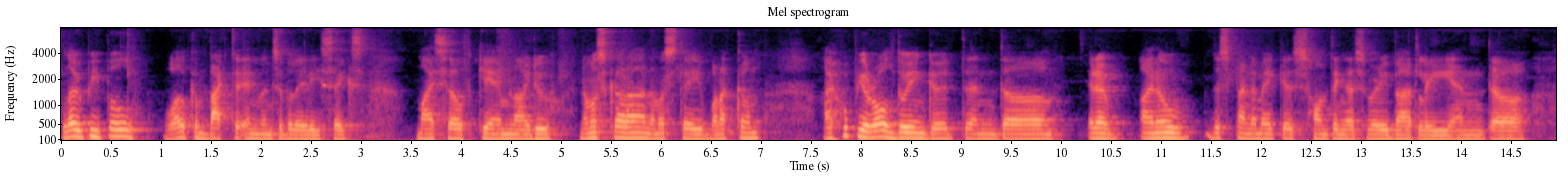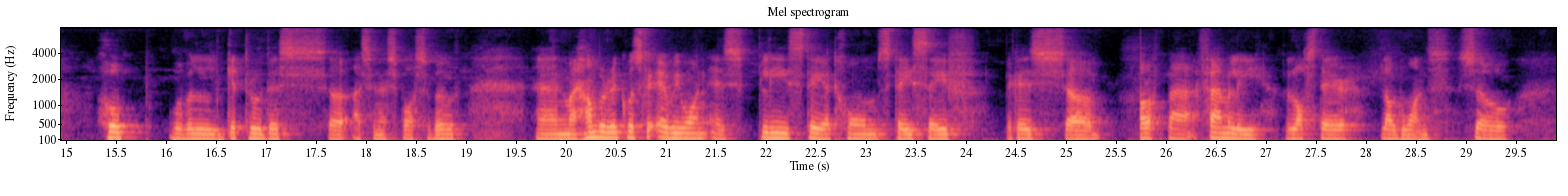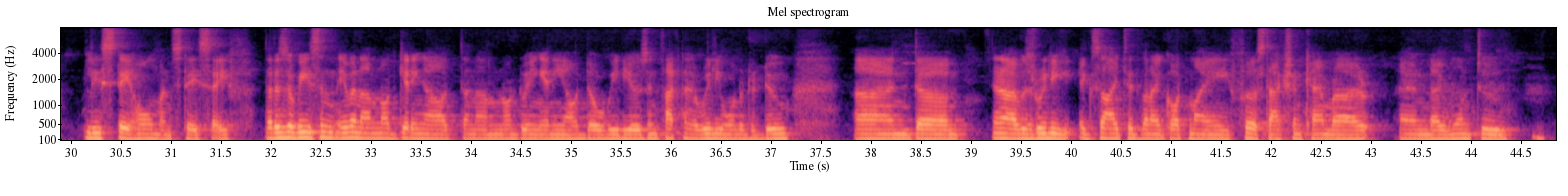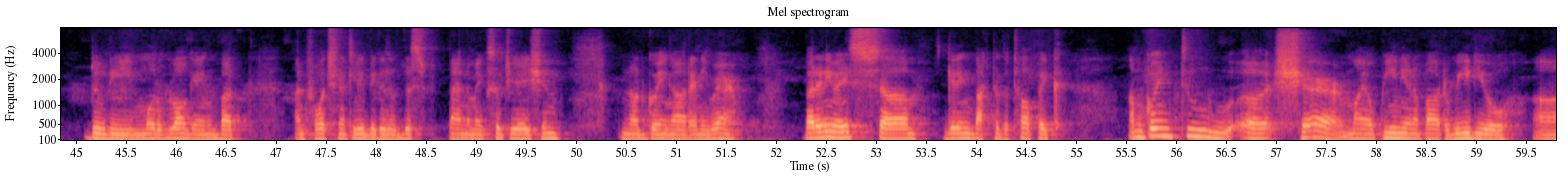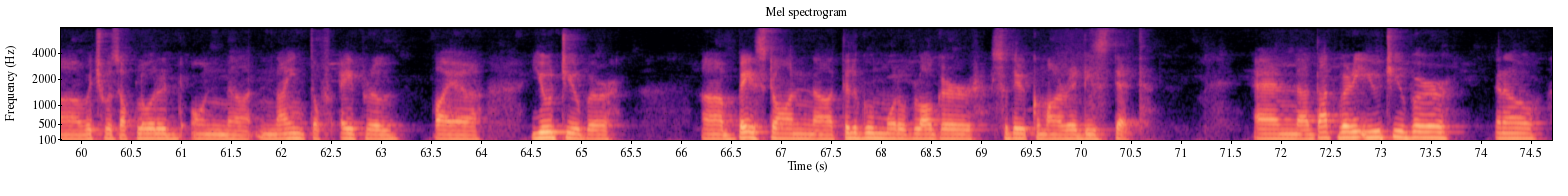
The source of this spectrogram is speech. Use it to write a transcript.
Hello, people. Welcome back to Invincible 86. Myself, KM Naidu. Namaskara, Namaste, Vanakkam. I hope you're all doing good. And, uh, you know, I know this pandemic is haunting us very badly, and uh, hope we will get through this uh, as soon as possible. And my humble request to everyone is please stay at home, stay safe, because uh, a lot of family lost their loved ones. So please stay home and stay safe. That is the reason even I'm not getting out and I'm not doing any outdoor videos. In fact, I really wanted to do, and um, and I was really excited when I got my first action camera, and I want to do the motor vlogging, but unfortunately, because of this pandemic situation, I'm not going out anywhere. But anyways, um, getting back to the topic. I'm going to uh, share my opinion about a video uh, which was uploaded on uh, 9th of April by a YouTuber uh, based on uh, Telugu motor vlogger Sudhir Kumar Reddy's death. And uh, that very YouTuber, you know,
